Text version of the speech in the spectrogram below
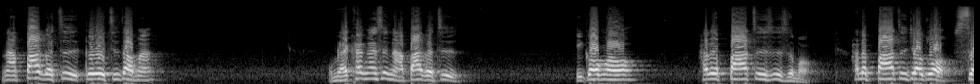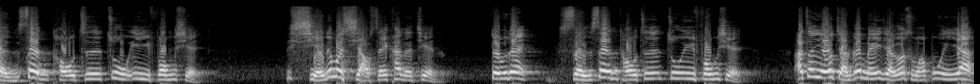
哪八个字？各位知道吗？我们来看看是哪八个字。一共哦，他的八字是什么？他的八字叫做审慎投资，注意风险。你写那么小，谁看得见？对不对？审慎投资，注意风险。啊，这有讲跟没讲有什么不一样？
